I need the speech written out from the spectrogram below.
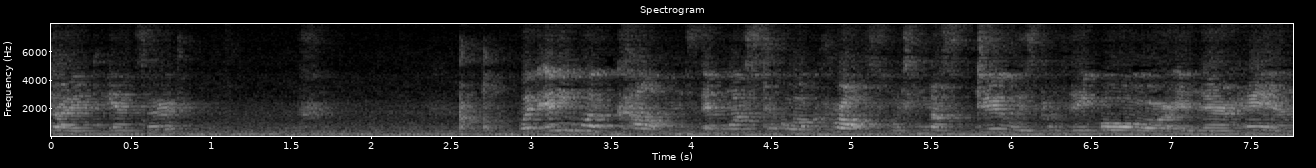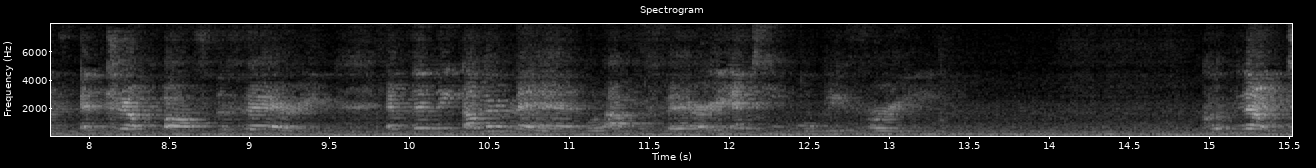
giant answered. When anyone comes and wants to go across, what he must do is put the oar in their hands and jump off the ferry, and then the other man will have the ferry and he will be free. Good night,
